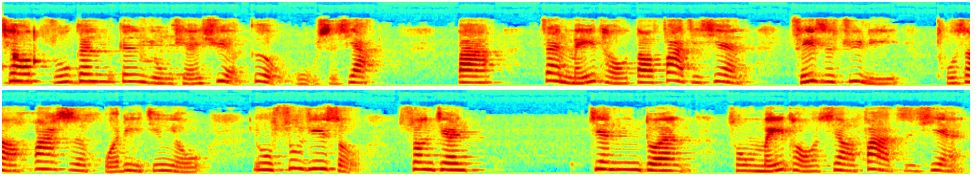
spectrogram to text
敲足跟跟涌泉穴各五十下。八、在眉头到发际线垂直距离涂上花式活力精油，用舒筋手双肩尖端从眉头向发际线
